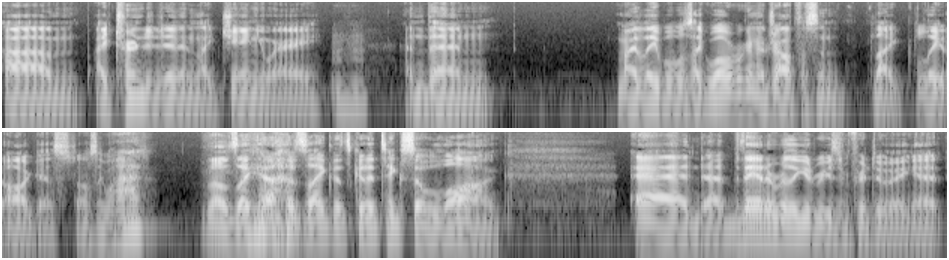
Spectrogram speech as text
Um, I turned it in in like January, and then my label was like, "Well, we're gonna drop this in like late August." And I was like, "What?" And I was like, "I was like, that's gonna take so long." And uh, but they had a really good reason for doing it.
